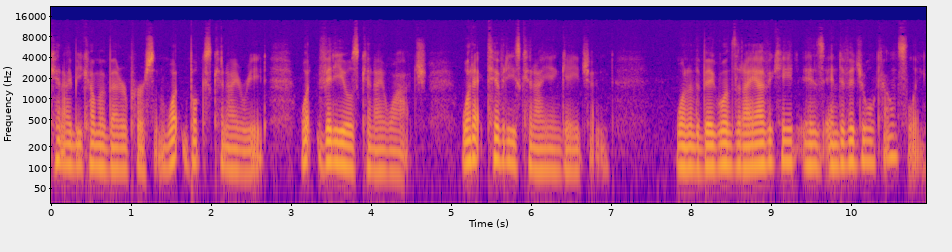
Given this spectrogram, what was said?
can I become a better person? What books can I read? What videos can I watch? What activities can I engage in? One of the big ones that I advocate is individual counseling.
